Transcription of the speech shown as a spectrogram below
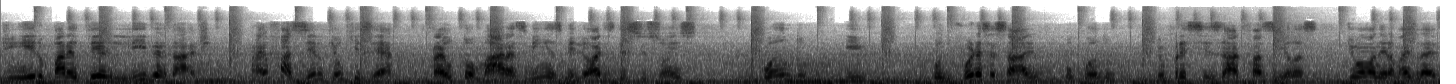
dinheiro para eu ter liberdade, para eu fazer o que eu quiser, para eu tomar as minhas melhores decisões quando e quando for necessário ou quando eu precisar fazê-las de uma maneira mais leve.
